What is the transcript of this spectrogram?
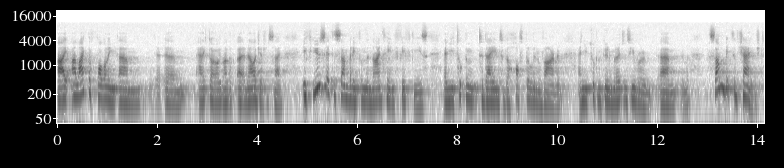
I, I like the following um, um, anecdote, uh, analogy, I should say. If you said to somebody from the 1950s and you took them today into the hospital environment and you took them to an emergency room, um, some bits have changed,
